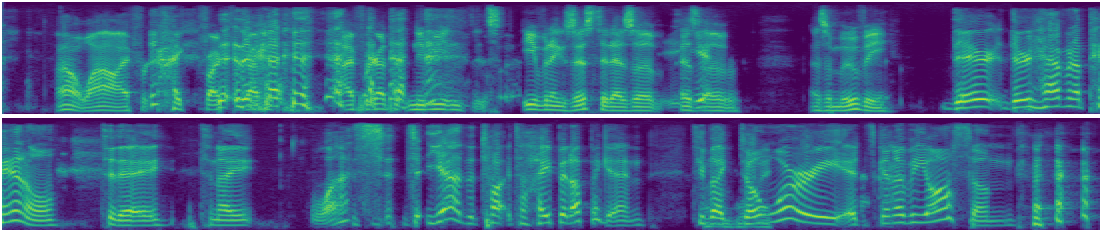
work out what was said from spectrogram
oh wow i, for, I, I forgot that, I forgot that New Mutants even existed as a as Yeah. a as a movie they're they're having a panel today tonight what? S- t- yeah, to, to hype it up again. To be Oh, like, don't worry, it's gonna be awesome.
